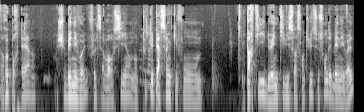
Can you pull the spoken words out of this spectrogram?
reporter. Je suis bénévole, il faut le savoir aussi. hein. donc toutes les personnes qui font partie de NTV 68, ce sont des bénévoles.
